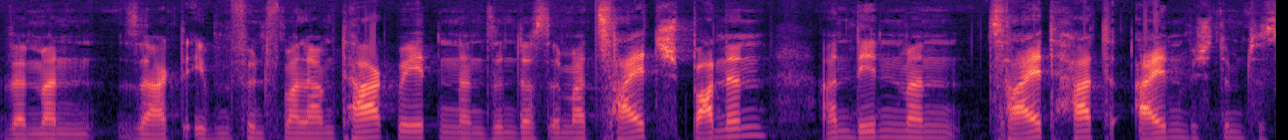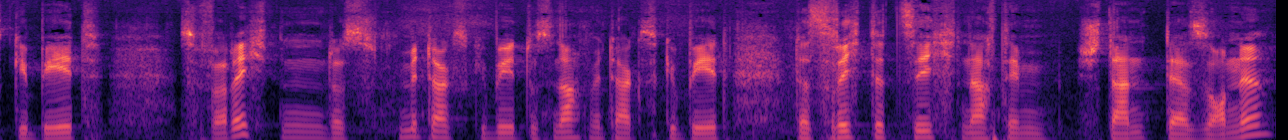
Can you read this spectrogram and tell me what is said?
wenn man sagt, eben fünfmal am Tag beten, dann sind das immer Zeitspannen, an denen man Zeit hat, ein bestimmtes Gebet zu verrichten. Das Mittagsgebet, das Nachmittagsgebet, das richtet sich nach dem Stand der Sonne.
